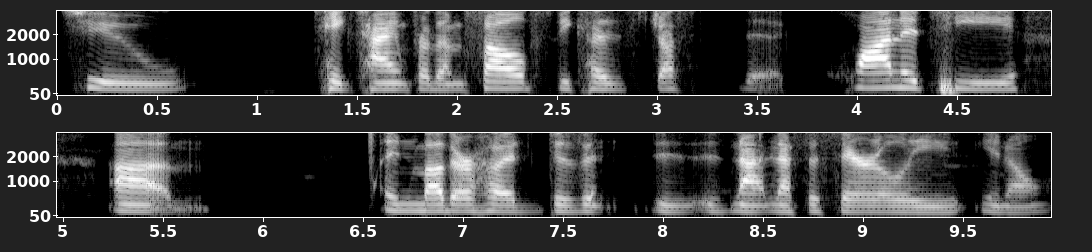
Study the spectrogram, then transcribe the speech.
to take time for themselves because just the quantity um, in motherhood doesn't is not necessarily you know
